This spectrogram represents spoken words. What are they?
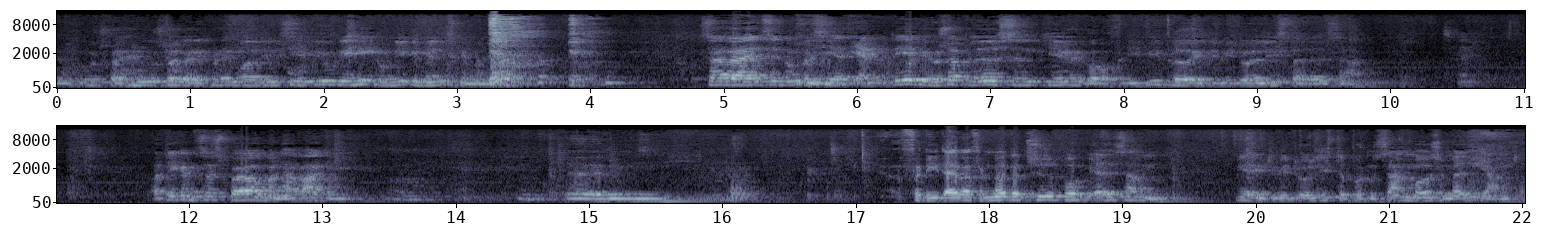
øh, udtryk. Han udtrykker det på den måde, det vil sige at blive det helt unikke menneske, man er. Så er der altid nogen, der siger, jamen det er vi jo så blevet siden kirkegård, fordi vi er blevet individualister alle sammen. Og det kan man så spørge, om man har ret i. Øhm, fordi der er i hvert fald noget, der tyder på, at vi alle sammen bliver individualister på den samme måde som alle de andre.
